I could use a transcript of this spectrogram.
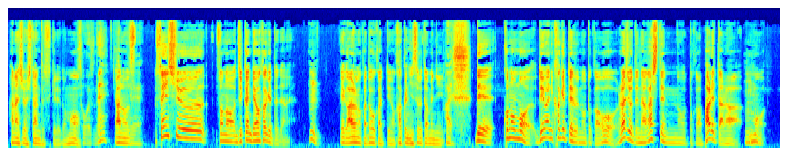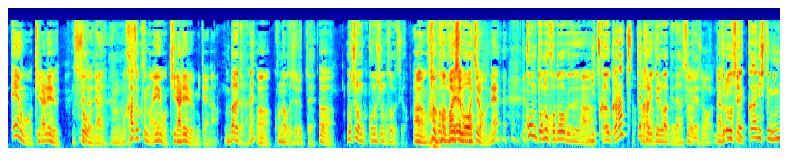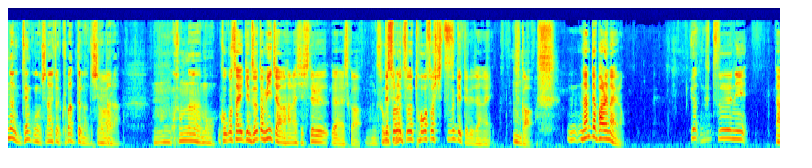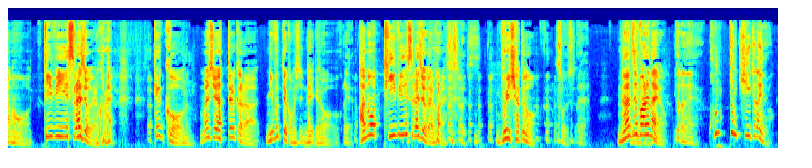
話をしたんですけれども、そうですね。あの、え先週、その実家に電話かけたじゃない。えうん。絵があるのかどうかっていうのを確認するために。はい。で、このもう電話にかけてるのとかをラジオで流してんのとかバレたら、うんもう縁を切られるそうねうんもう家族の縁を切られるみたいな。バレたらね、うん。こんなことしてるって。うん。もちろん今週のもそうですよ。うん、ここの 今週ももちろんね。コントの小道具に使うからっつって借りてるわけであって。そうでしょそれをステッカーにしてみんなに全国の知らない人に配ってるなんて知れたら、うん、そんなもここ最近ずっとみーちゃんの話してるじゃないですか。うんそうでねそれをずっと放送し続けてるじゃないですか。なんでバレないの？う、いや、普通に、あの、TBS ラジオだよ、これ。結構、毎週やってるから、鈍ってるかもしれないけど、ええあの TBS ラジオだよ、これ。そうです。V100 の。そうです。えなぜバレないの？えだからね、本当に聞いてないのよ。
